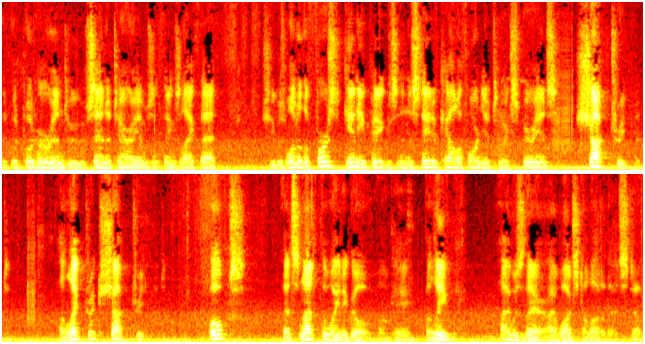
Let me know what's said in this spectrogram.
that would put her into sanitariums and things like that. She was one of the first guinea pigs in the state of California to experience shock treatment, electric shock treatment. Folks, that's not the way to go, okay? Believe me, I was there. I watched a lot of that stuff.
